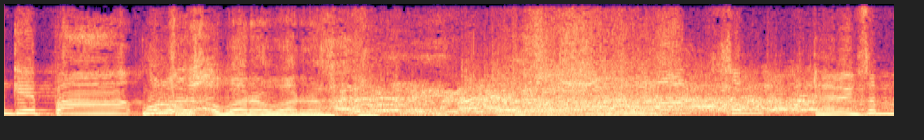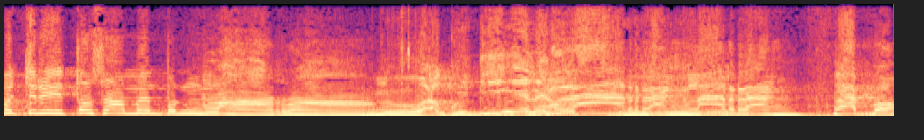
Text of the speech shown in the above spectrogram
nggih, Pak. Ngono gak wara-wara. Dereng sempet cerita sampean pun nglarang. Lho, aku iki ngene lho. Dik. Larang-larang. Ngapa?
